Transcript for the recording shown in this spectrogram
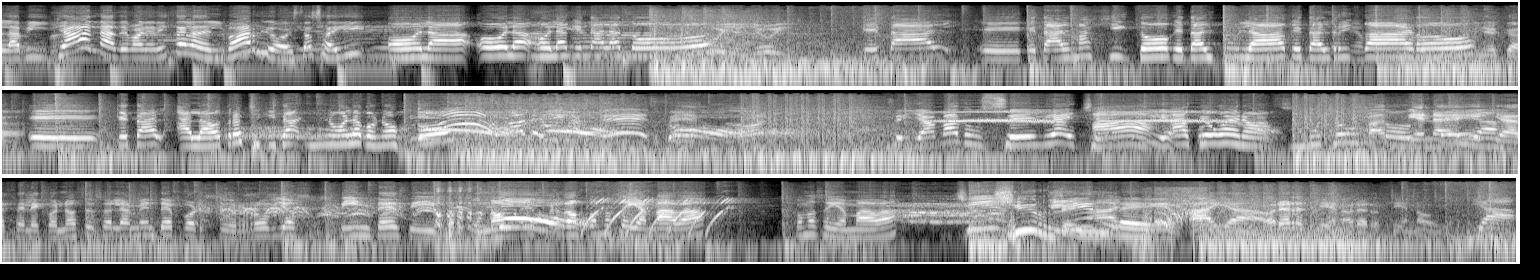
Marianita, la villana de Marianita, la del barrio. ¿Estás ahí? Hola, hola, hola, ¿qué tal a todos? Uy, uy, uy. ¿Qué tal? Eh, ¿Qué tal, Majito? ¿Qué tal, Tula? ¿Qué tal, Ricardo? Muñeca. Eh, ¿Qué tal? A la otra chiquita no la conozco. No le digas eso. Perdón. Se llama Ducelia Ah, Echeverría. ah, qué bueno. Mucho gusto. Más bien a ella se le conoce solamente por sus rubios, sus tintes y por su nombre. Perdón, ¿cómo se llamaba? ¿Cómo se llamaba? Shirley. Shirley. Ah, ah, ya, ahora recién, ahora recién, obvio. Ya.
